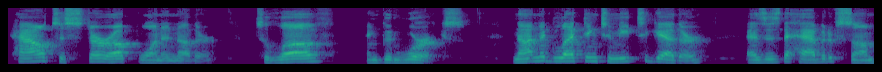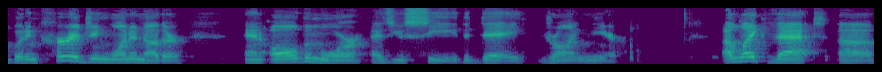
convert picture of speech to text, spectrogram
how to stir up one another to love and good works, not neglecting to meet together, as is the habit of some, but encouraging one another, and all the more as you see the day drawing near. I like that. Uh,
